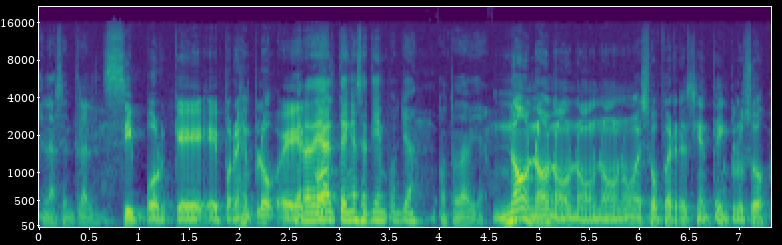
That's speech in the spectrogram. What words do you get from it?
En la central. Sí, porque, eh, por ejemplo. ¿Era de arte en ese tiempo ya o todavía? No, no, no, no, no, no, eso fue reciente. Incluso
